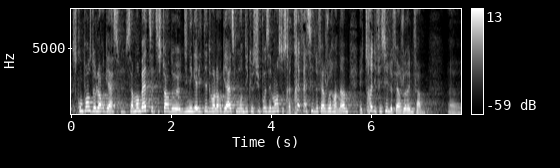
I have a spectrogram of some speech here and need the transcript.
ce qu'on pense de l'orgasme. Ça m'embête cette histoire d'inégalité devant l'orgasme où on dit que supposément ce serait très facile de faire jouer un homme et très difficile de faire jouer une femme. Euh,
